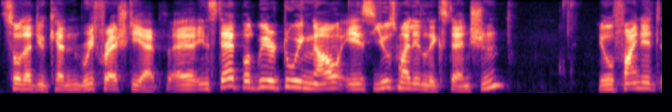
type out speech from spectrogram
so that you can refresh the app. Uh, instead, what we're doing now is use my little extension. You'll find it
